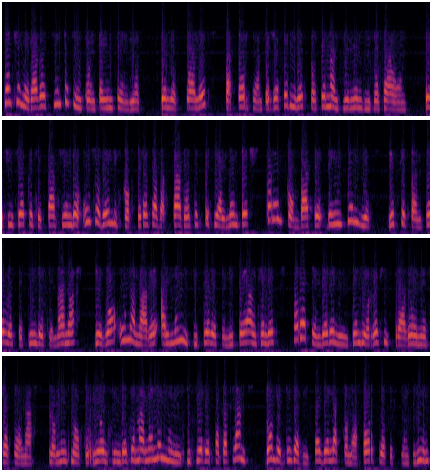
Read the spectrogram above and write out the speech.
se han generado 150 incendios, de los cuales 14 antes referidos pues se mantienen vivos aún. Precisó que se está haciendo uso de helicópteros adaptados especialmente para el combate de incendios. Y es que tan solo este fin de semana llegó una nave al municipio de Felipe Ángeles para atender el incendio registrado en esa zona. Lo mismo ocurrió el fin de semana en el municipio de Zacatlán, donde brigadistas de la CONAFOR Protección Civil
